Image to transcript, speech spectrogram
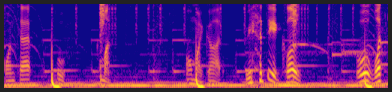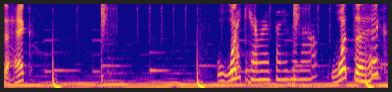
One tap. Oof. Come on. Oh my god. We have to get close. Oh, what the heck? Oh, my what? camera's not even up. What the heck?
